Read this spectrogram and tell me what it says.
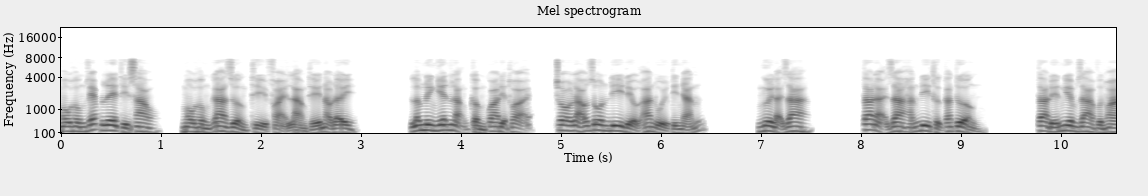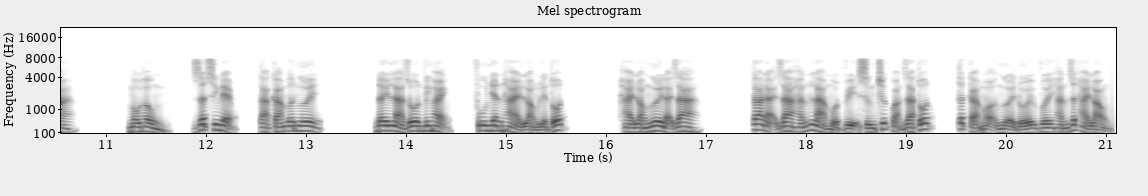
Màu hồng dép lê thì sao, màu hồng ga giường thì phải làm thế nào đây? Lâm ninh yên lặng cầm qua điện thoại, cho lão John đi điều an ủi tin nhắn. Người đại gia, ta đại gia hắn đi thực căn tưởng ta đến nghiêm gia vườn hoa. Màu hồng, rất xinh đẹp, ta cảm ơn ngươi. Đây là John vinh hạnh phu nhân hài lòng liền tốt. Hài lòng ngươi đại gia. Ta đại gia hắn là một vị xứng chức quản gia tốt, tất cả mọi người đối với hắn rất hài lòng.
